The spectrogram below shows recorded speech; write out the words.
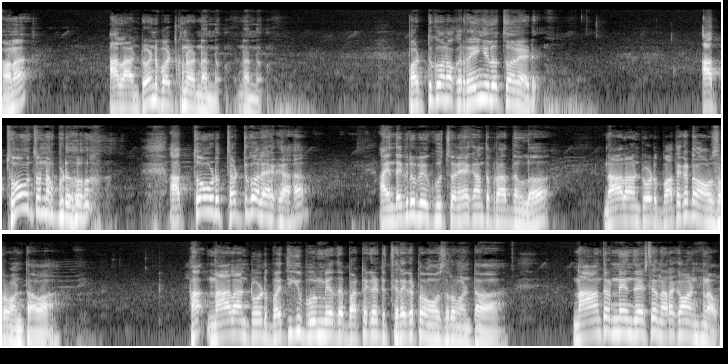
అవునా? అలాంటి వాడిని పట్టుకున్నాడు నన్ను నన్ను. పట్టుకొని ఒక రేంజ్లో తోమాడు. ఆ తోముతున్నప్పుడు ఆ తోముడు తట్టుకోలేక ఆయన దగ్గర పోయి కూర్చొని ఏకాంత ప్రార్థనలో నాలాంటి వాడు బతకటం అవసరం అంటావా? నాలాంటి వాడు బతికి భూమి మీద బట్టగట్టి తిరగటం అవసరం అంటావా? నా అంతటి నేను చేస్తే నరకం అంటున్నావు.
